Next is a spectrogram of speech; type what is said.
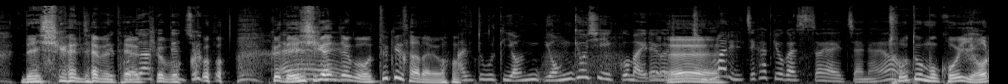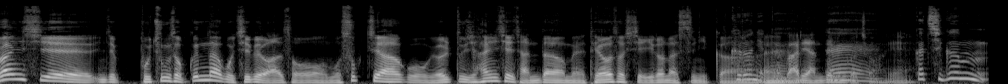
4 시간 자면 그 대학교 붙고 그 에. 4시간 자고 어떻게 살아요? 아직도 그렇게 연, 연교시 있고 막 이래가지고 예. 정말 일찍 학교 갔어야 했잖아요. 저도 뭐 거의 11시에 이제 보충 수업 끝나고 집에 와서 뭐 숙제하고 12시, 1시에 잔 다음에 대여섯 시에 일어났으니까. 예, 말이 안 되는 예. 거죠. 예. 그러니까 지금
